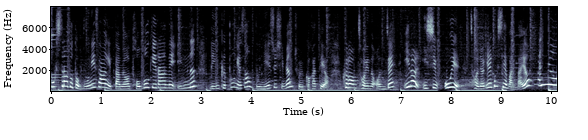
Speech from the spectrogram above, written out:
혹시라도 더 문의사항 있다면 더보기란에 있는 링크 통해서 문의해 주시면 좋을 것 같아요. 그럼 저희는 언제? 1월 25일 저녁 7시에 만나요. 안녕!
